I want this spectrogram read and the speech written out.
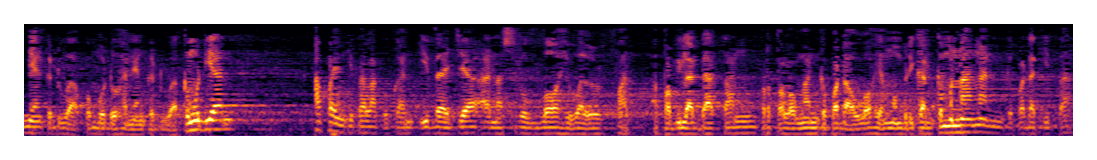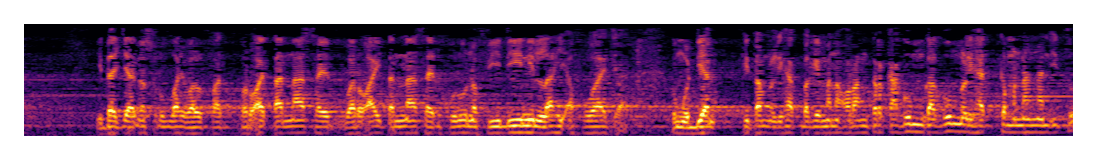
Ini yang kedua, pembodohan yang kedua. Kemudian apa yang kita lakukan? Idza jaa nasrullahi wal fat. Apabila datang pertolongan kepada Allah yang memberikan kemenangan kepada kita. Idza jaa nasrullahi wal fat, wa ra'aitanna sayd wa ra'aitanna sayadkhuluna fi dinillahi afwaja. Kemudian kita melihat bagaimana orang terkagum-kagum melihat kemenangan itu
